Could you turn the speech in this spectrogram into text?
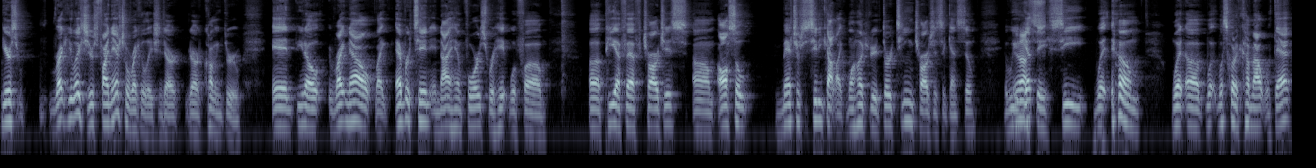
there's regulations, there's financial regulations that are, that are coming through, and you know right now like Everton and Nottingham Forest were hit with uh, uh, PFF charges. Um, also, Manchester City got like 113 charges against them, and we yes. get to see what um what uh what, what's going to come out with that.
